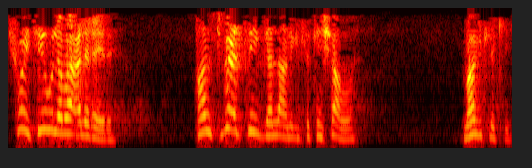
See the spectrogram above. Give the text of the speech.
شوي تي ولا باع لغيره؟ قال أنت بعتني قال لا أنا قلت لك إن شاء الله. ما قلت لك.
